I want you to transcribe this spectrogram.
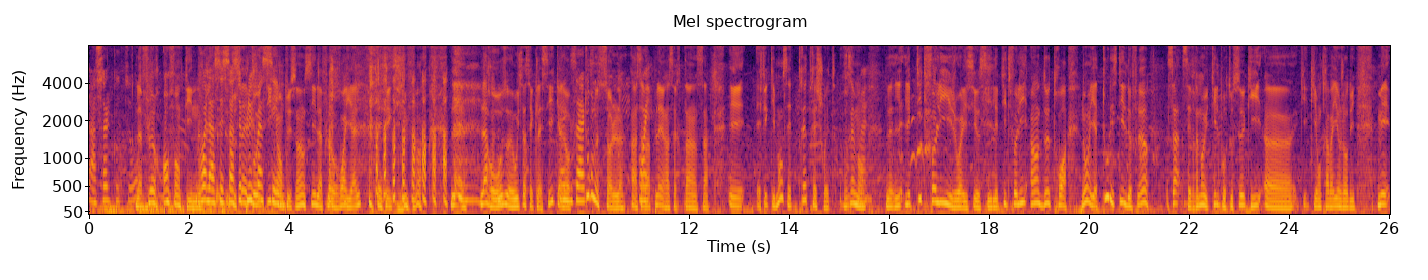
un seul couteau. La fleur enfantine. Voilà, c'est ça, c'est plus facile. en plus, hein, aussi la fleur royale, effectivement. La, rose, oui, ça c'est classique. Alors, tournesol, ah, ça va plaire à certains, ça. Et effectivement, c'est très très chouette, vraiment. Les, les, petites folies, je vois ici aussi, les petites folies 1, 2, 3. Non, il y a tous les styles de fleurs. Ça, c'est vraiment utile pour tous ceux qui, euh, qui, ont travaillé aujourd'hui. Mais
